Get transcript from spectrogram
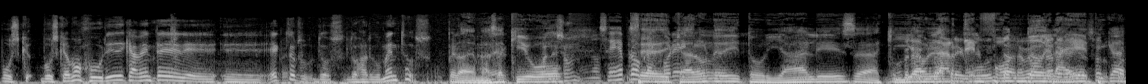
busque- busquemos jurídicamente, eh, eh, Héctor, los, los argumentos. Pero además ver, aquí hubo... No se deje Se dedicaron eso. editoriales aquí a hablar del pregunta, fondo de la ética,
